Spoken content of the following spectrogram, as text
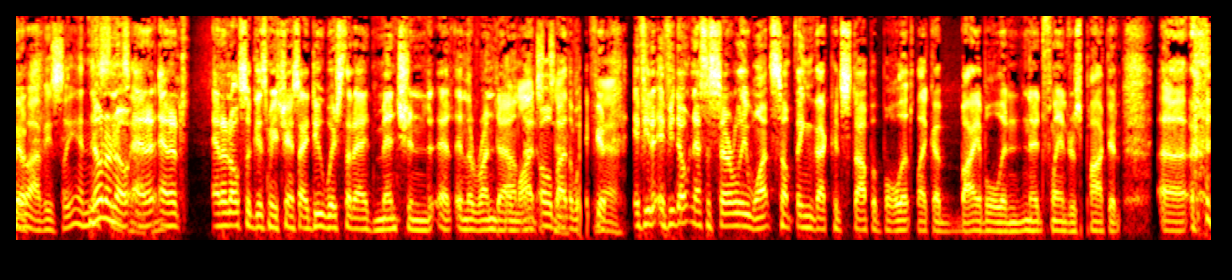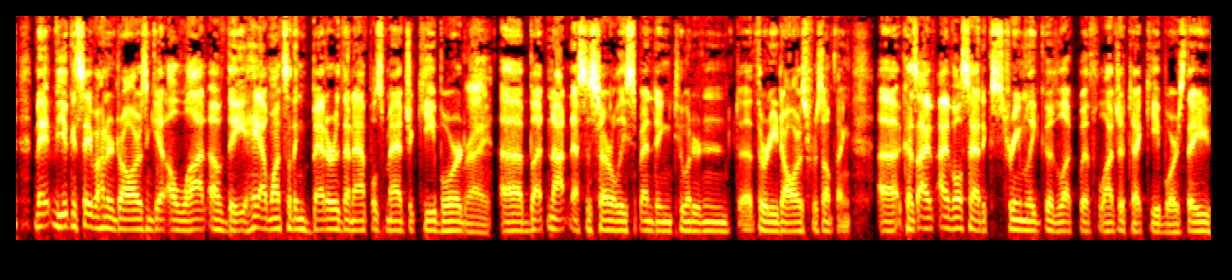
you, obviously. And No, no, no, and and it and it also gives me a chance. I do wish that I had mentioned in the rundown. The that, oh, by the way, if, you're, yeah. if you if you don't necessarily want something that could stop a bullet like a Bible in Ned Flanders' pocket, uh, maybe you can save hundred dollars and get a lot of the. Hey, I want something better than Apple's Magic Keyboard, Right. Uh, but not necessarily spending two hundred and thirty dollars for something. Because I've I've also had extremely good luck with Logitech keyboards. They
